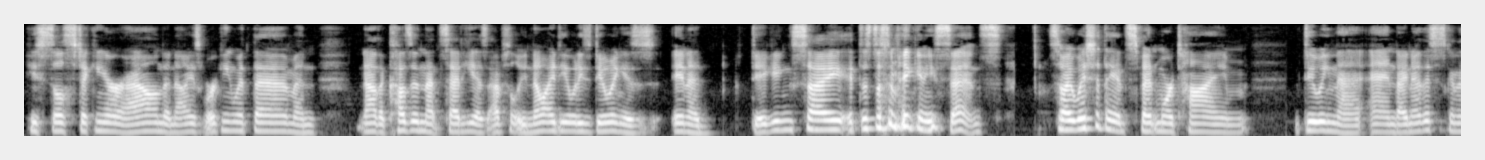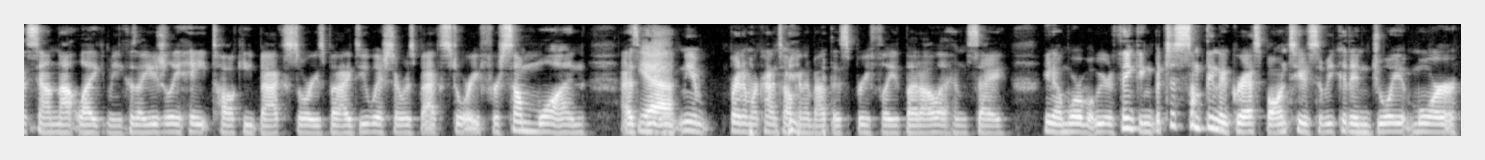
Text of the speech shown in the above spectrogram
he's still sticking around and now he's working with them and now the cousin that said he has absolutely no idea what he's doing is in a digging site it just doesn't make any sense so i wish that they had spent more time doing that and i know this is going to sound not like me because i usually hate talky backstories but i do wish there was backstory for someone as Yeah. me, me and brendan were kind of talking about this briefly but i'll let him say you know more what we were thinking but just something to grasp onto so we could enjoy it more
